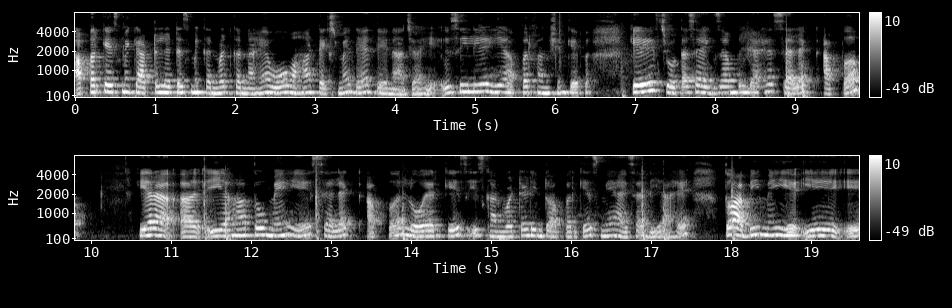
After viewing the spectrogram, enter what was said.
अपर केस में कैपिटल लेटर्स में कन्वर्ट करना है, वो वहाँ टेक्स्ट में दे, देना चाहिए। इसीलिए ये अपर फ़ंक्शन के के छोटा सा एग्ज़ाम्पल क्या है? सेलेक्ट हियर यहाँ तो मैं ये select upper lower case is converted into upper case में ऐसा दिया है। तो अभी मैं ये ये ये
